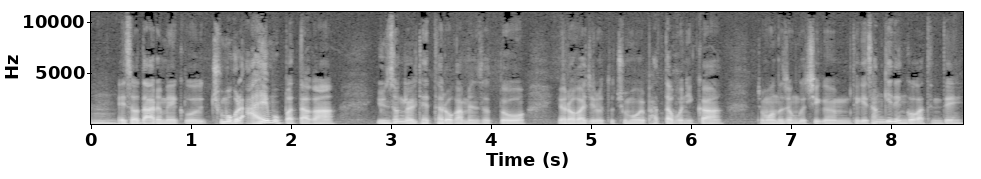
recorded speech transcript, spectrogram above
음. 나름의 그 주목을 아예 못 받다가 윤석열 대타로 가면서 또 여러 가지로 또 주목을 받다 보니까 좀 어느 정도 지금 되게 상기된 것 같은데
